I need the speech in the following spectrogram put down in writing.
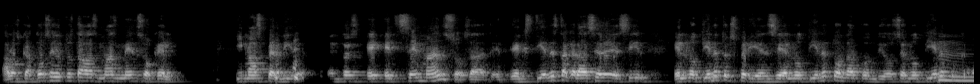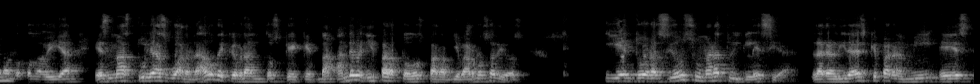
A los 14 años tú estabas más menso que él y más perdido. Entonces, e, e, sé manso, o sea, extiende esta gracia de decir, él no tiene tu experiencia, él no tiene tu andar con Dios, él no tiene tu mm. quebranto todavía. Es más, tú le has guardado de quebrantos que, que han de venir para todos, para llevarnos a Dios. Y en tu oración sumar a tu iglesia. La realidad es que para mí es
